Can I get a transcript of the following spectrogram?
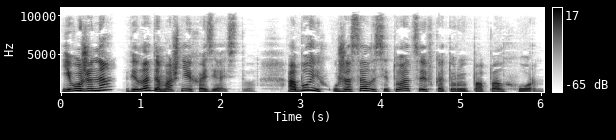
его жена вела домашнее хозяйство. Обоих ужасала ситуация, в которую попал Хорн.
